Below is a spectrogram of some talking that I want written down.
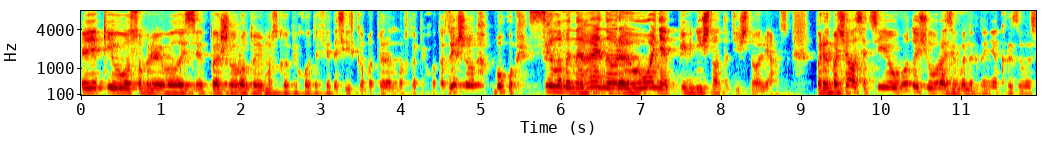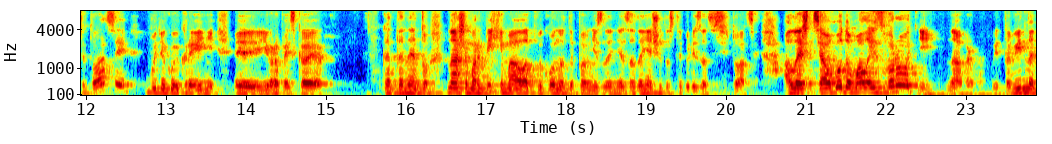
е, які уособлювалися першою ротою морської піхоти Федосійського батальйону морської піхоти, з іншого боку, силами негайного реагування Північно-Атлантичного альянсу. Передбачалося цією угодою, що у разі виникнення кризової ситуації в будь-якої країні е, європейської континенту наші морпіхи мали б виконувати певні завдання, завдання щодо стабілізації ситуації. Але ж ця угода мала і зворотній напрямок. Відповідно,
